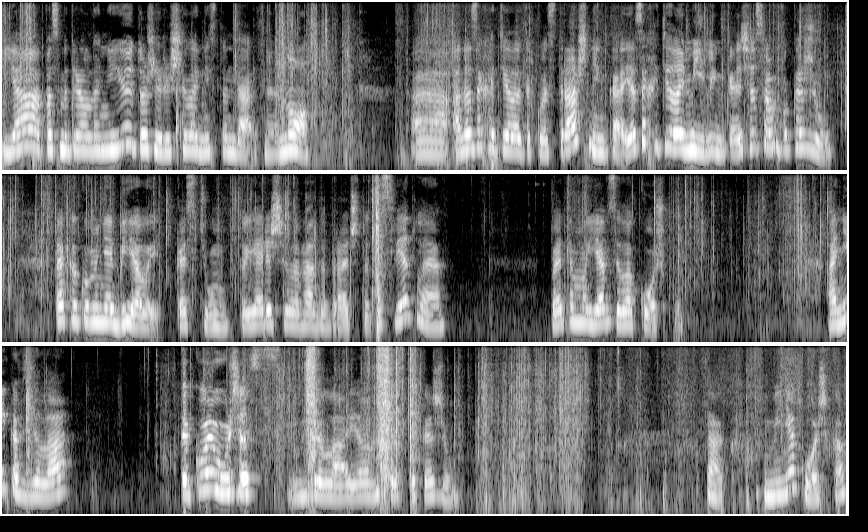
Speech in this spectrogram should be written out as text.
Я посмотрела на нее и тоже решила нестандартную. Но она захотела такое страшненькое, я захотела миленькое. Сейчас вам покажу. Так как у меня белый костюм, то я решила, надо брать что-то светлое. Поэтому я взяла кошку. А Ника взяла... Такой ужас взяла. Я вам сейчас покажу. Так, у меня кошка.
